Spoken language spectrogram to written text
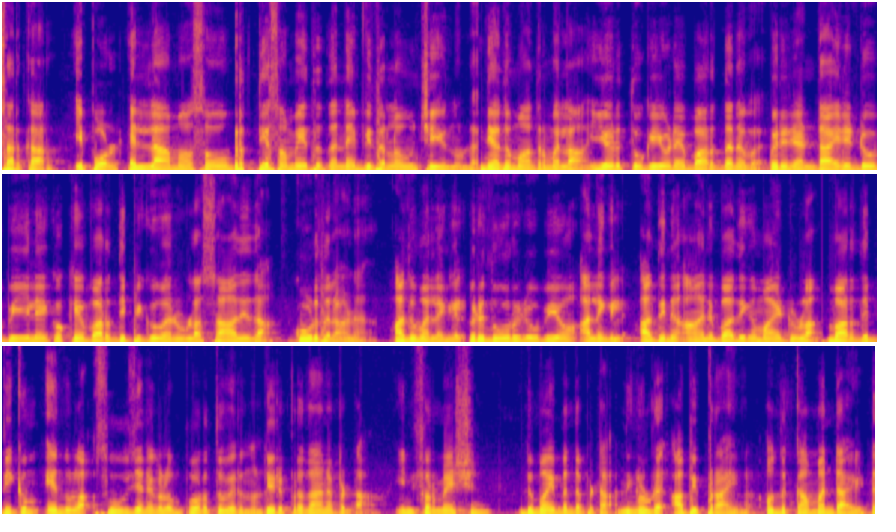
സർക്കാർ ഇപ്പോൾ എല്ലാ മാസവും കൃത്യസമയത്ത് തന്നെ വിതരണവും ചെയ്യുന്നുണ്ട്. ഇനി അതുമാത്രമല്ല ഈ ഒരു തുകയുടെ വർധനവ് ഒരു രണ്ടായിരം രൂപയിലേക്കൊക്കെ വർദ്ധിപ്പിക്കുവാനുള്ള സാധ്യത കൂടുതലാണ്. അതുമല്ലെങ്കിൽ ഒരു നൂറ് രൂപയോ അല്ലെങ്കിൽ അതിന് ആനുപാതികമായിട്ടുള്ള വർദ്ധിപ്പിക്കും എന്നുള്ള സൂചനകളും പുറത്തു വരുന്നുണ്ട്. ഈ ഒരു പ്രധാനപ്പെട്ട ഇൻഫർമേഷൻ ഇതുമായി ബന്ധപ്പെട്ട നിങ്ങളുടെ അഭിപ്രായങ്ങൾ ഒന്ന് കമന്റായിട്ട്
